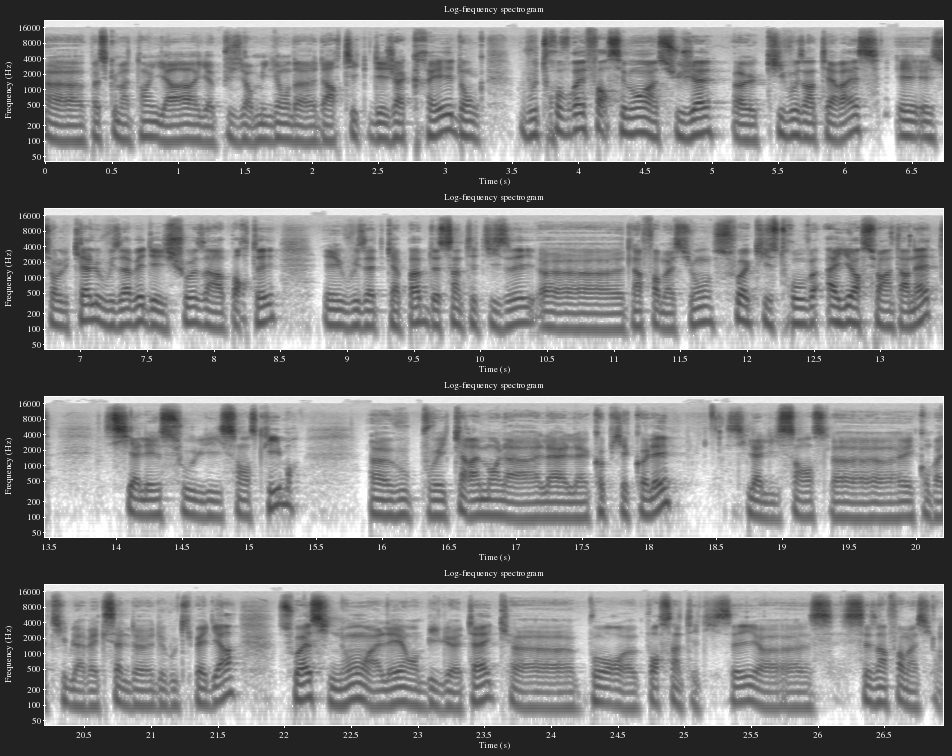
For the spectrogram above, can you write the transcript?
Euh, parce que maintenant il y, a, plusieurs millions d'articles déjà créés. Donc vous trouverez forcément un sujet euh, qui vous intéresse et, sur lequel vous avez des choses à apporter et vous êtes capable de synthétiser euh, de l'information, soit qui se trouve ailleurs sur Internet, si elle est sous licence libre. vous pouvez carrément la, copier-coller si la licence est compatible avec celle de, Wikipédia, soit sinon aller en bibliothèque pour, pour synthétiser ces informations.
